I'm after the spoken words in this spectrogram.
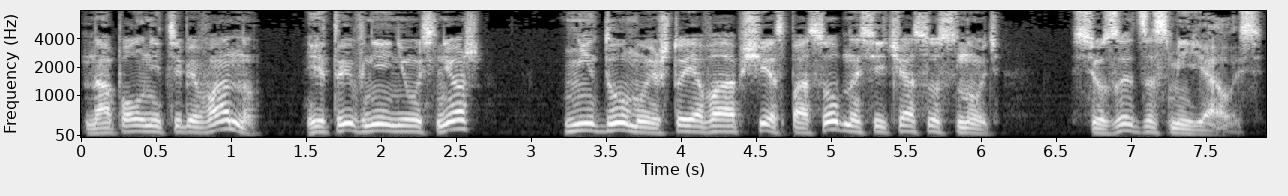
Наполнить тебе ванну? И ты в ней не уснешь?» «Не думаю, что я вообще способна сейчас уснуть». Сюзет засмеялась.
